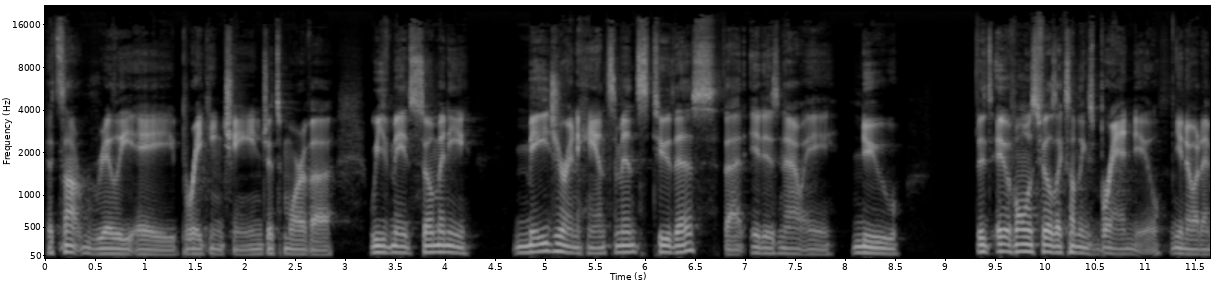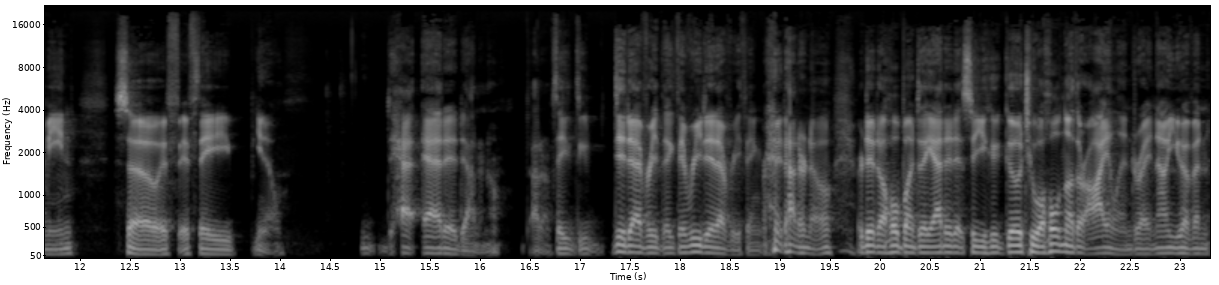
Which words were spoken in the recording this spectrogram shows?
it's not really a breaking change. It's more of a we've made so many major enhancements to this that it is now a new. It, it almost feels like something's brand new. You know what I mean? So if if they you know ha- added I don't know I don't know if they did everything, they redid everything, right? I don't know, or did a whole bunch. They added it so you could go to a whole nother island, right? Now you have an,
